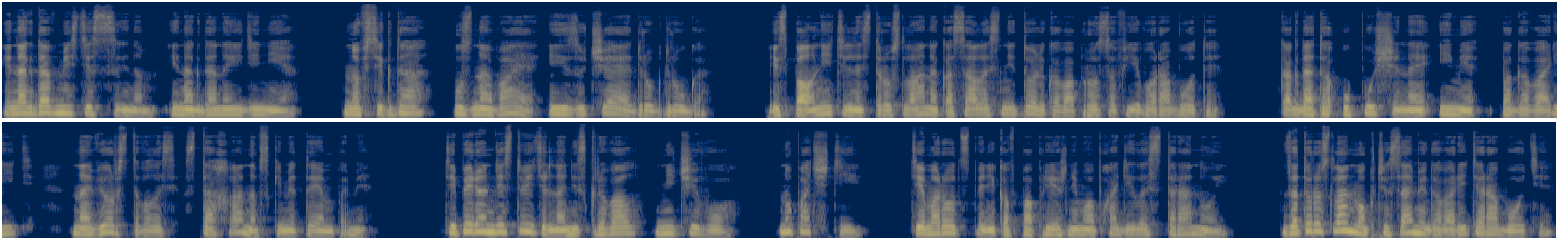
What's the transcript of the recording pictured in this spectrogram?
Иногда вместе с сыном, иногда наедине. Но всегда узнавая и изучая друг друга. Исполнительность Руслана касалась не только вопросов его работы. Когда-то упущенное ими «поговорить» наверстывалось стахановскими темпами. Теперь он действительно не скрывал ничего. Ну, почти. Тема родственников по-прежнему обходилась стороной. Зато Руслан мог часами говорить о работе,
